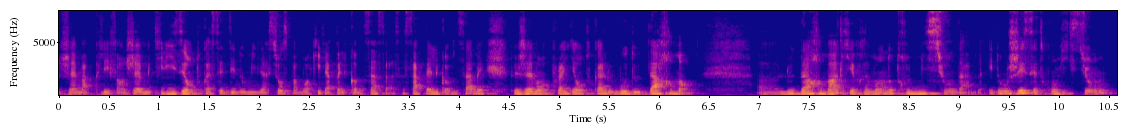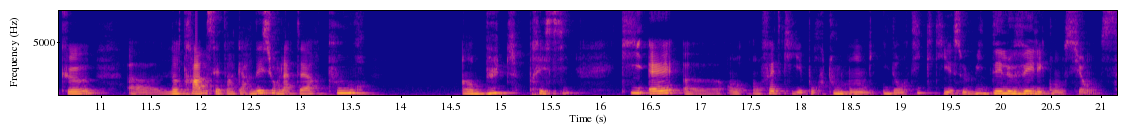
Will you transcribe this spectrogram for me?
j'aime appeler, enfin j'aime utiliser en tout cas cette dénomination, c'est pas moi qui l'appelle comme ça, ça, ça s'appelle comme ça, mais que j'aime employer en tout cas le mot de dharma. le dharma qui est vraiment notre mission d'âme. Et donc j'ai cette conviction que notre âme s'est incarnée sur la terre pour un but précis qui est euh, en, fait qui est pour tout le monde identique, qui est celui d'élever les consciences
